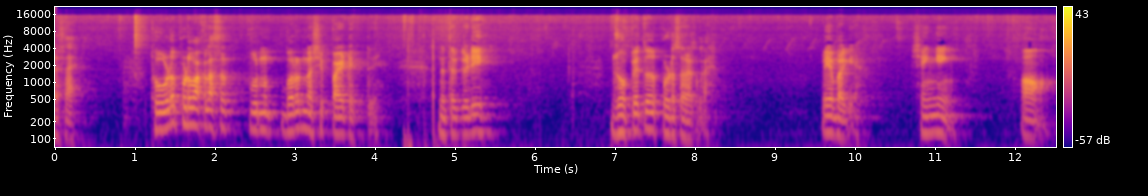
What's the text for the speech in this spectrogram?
असं आहे. थोडं पुढं वाकलं असं पूर्ण बरं नशीब पाय टेकतोय. नंतर गडी झोपेतच पुढं सरकला आहे हे बघ्या शेंगिंग हां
